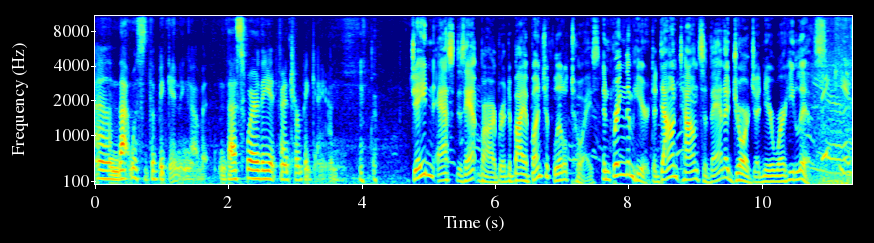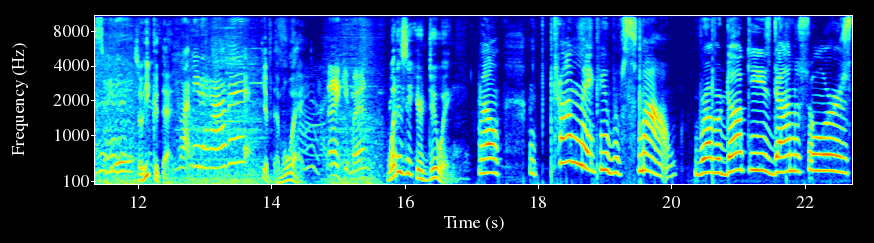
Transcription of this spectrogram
And that was the beginning of it. That's where the adventure began. Jaden asked his Aunt Barbara to buy a bunch of little toys and bring them here to downtown Savannah, Georgia, near where he lives, Thank you, sweetie. so he could then You want me to have it? give them away. Thank you, man. What is it you're doing? Well, I'm trying to make people smile. Rubber duckies, dinosaurs.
